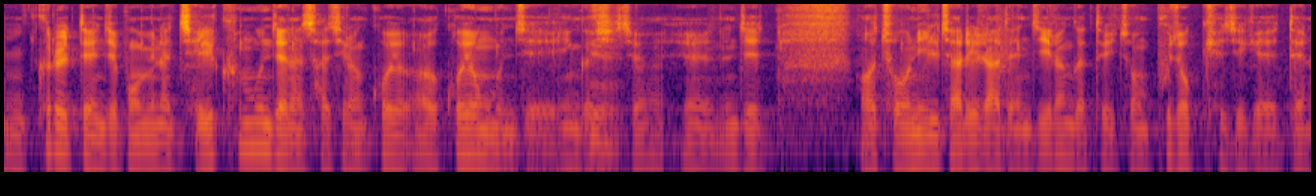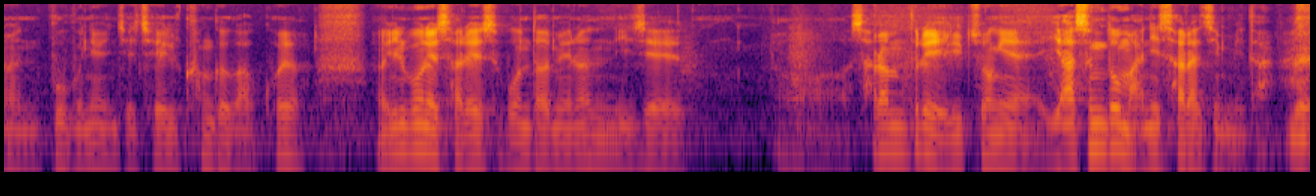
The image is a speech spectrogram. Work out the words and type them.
음, 그럴 때 이제 보면은 제일 큰 문제는 사실은 고용, 어, 고용 문제인 것이죠. 예, 이제 어, 좋은 일자리라든지 이런 것들이 좀 부족해지게 되는 부분이 이제 제일 큰 것 같고요. 어, 일본의 사례에서 본다면은 이제 어, 사람들의 일종의 야성도 많이 사라집니다. 네.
